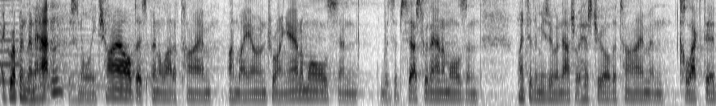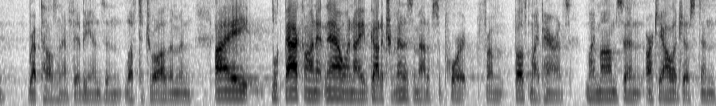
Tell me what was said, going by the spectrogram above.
I grew up in Manhattan. As an only child, I spent a lot of time on my own drawing animals and was obsessed with animals and went to the Museum of Natural History all the time and collected reptiles and amphibians and loved to draw them. And I look back on it now and I got a tremendous amount of support from both my parents. My mom's an archaeologist and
